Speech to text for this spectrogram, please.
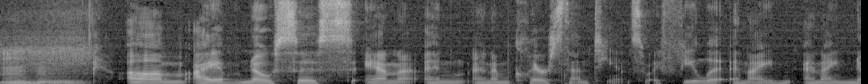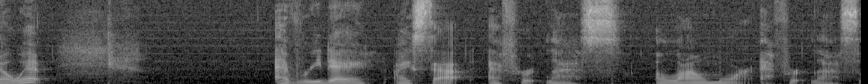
Mm-hmm. Um, I have gnosis and and and I'm clairsentient, so I feel it and I and I know it. Every day I sat effortless, allow more, effortless,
